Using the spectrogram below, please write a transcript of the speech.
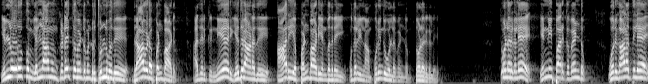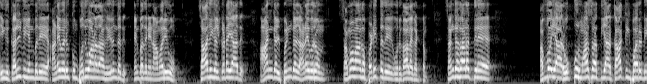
எல்லோருக்கும் எல்லாமும் கிடைக்க வேண்டும் என்று சொல்லுவது திராவிட பண்பாடு. அதற்கு நேர் எதிரானது ஆரிய பண்பாடு என்பதனை முதலில் நாம் புரிந்து கொள்ள வேண்டும் தோழர்களே. தோழர்களே எண்ணி பார்க்க வேண்டும். ஒரு காலத்திலே இங்கு கல்வி என்பது அனைவருக்கும் பொதுவானதாக இருந்தது என்பதனை நாம் அறிவோம். சாதிகள் கிடையாது. ஆண்கள் பெண்கள் அனைவரும் சமமாக படித்தது ஒரு காலகட்டம். சங்க காலத்தில் ஔவையார் ஒக்கூர் மாசாத்தியார் காக்கை பாடி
